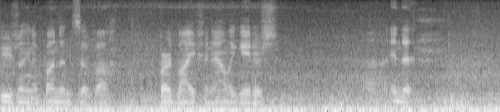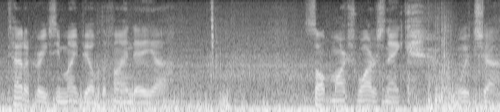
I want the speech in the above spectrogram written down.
usually an abundance of uh, bird life and alligators. Uh, in the tidal creeks you might be able to find a uh, salt marsh water snake which uh,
